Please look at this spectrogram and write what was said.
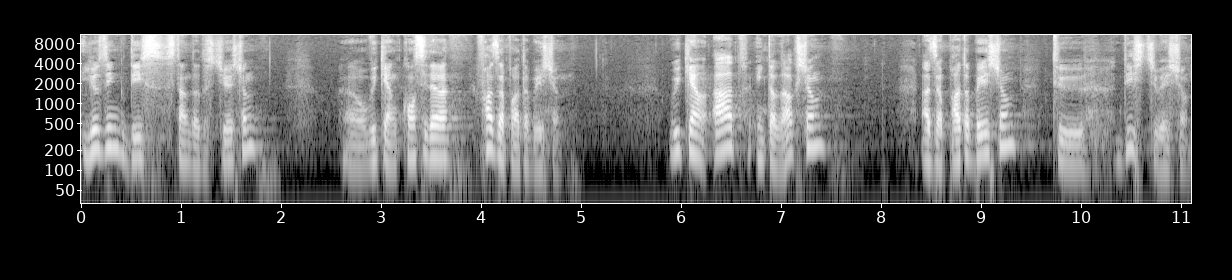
using this standard situation, uh, we can consider further perturbation. We can add interaction as a perturbation to this situation.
